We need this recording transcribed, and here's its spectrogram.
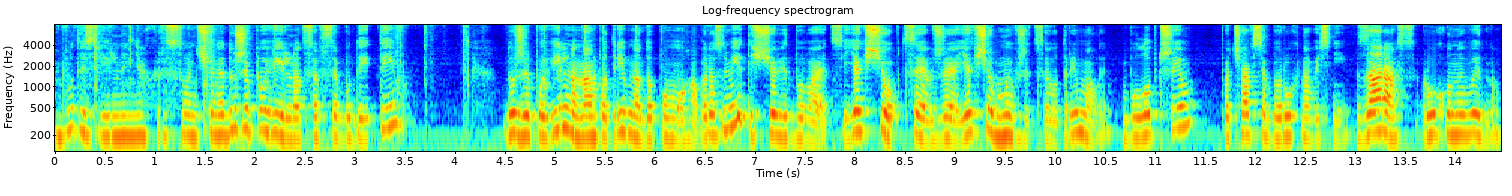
Буде звільнення Херсонщини. Дуже повільно це все буде йти. Дуже повільно нам потрібна допомога. Ви розумієте, що відбувається? Якщо б це вже, якщо б ми вже це отримали, було б чим, почався би рух навесні. Зараз руху не видно.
